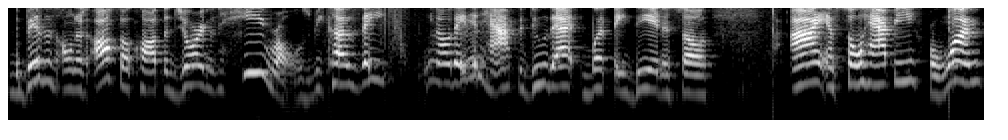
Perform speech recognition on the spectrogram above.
the business owners also called the Jordans heroes because they, you know, they didn't have to do that, but they did. And so I am so happy for one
